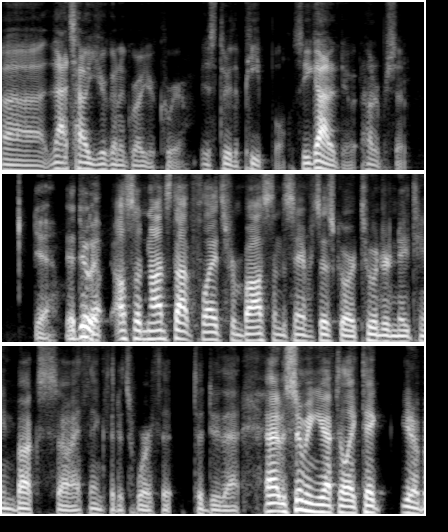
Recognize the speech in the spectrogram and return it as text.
Uh, that's how you're going to grow your career is through the people. So you got to do it 100%. Yeah. Yeah, do it. Also, nonstop flights from Boston to San Francisco are 218 bucks. So I think that it's worth it to do that. I'm assuming you have to like take, you know,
